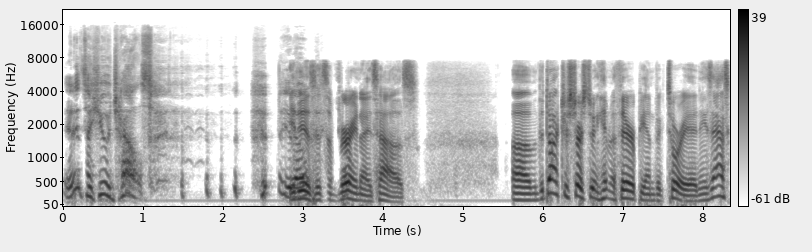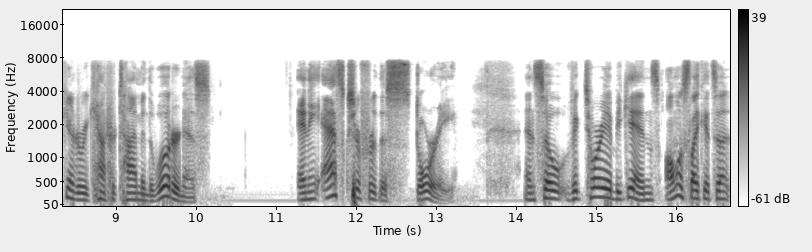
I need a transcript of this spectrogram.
And it's a huge house. It know? is. It's a very nice house. Um, the doctor starts doing hypnotherapy on Victoria, and he's asking her to recount her time in the wilderness. And he asks her for the story. And so Victoria begins almost like it's an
